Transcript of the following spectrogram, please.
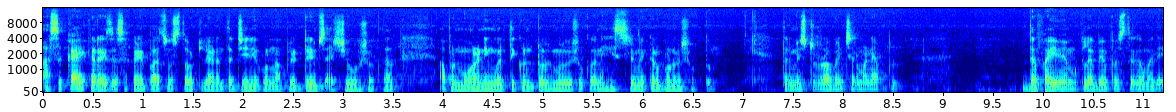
असं काय करायचं? सकाळी पाच वाजता उठल्यानंतर जेणेकरून आपले ड्रीम्स अचीव होऊ शकतात. आपण मॉर्निंगवरती कंट्रोल मिळवू शकतो आणि हिस्ट्री मेकर बनवू शकतो. तर मिस्टर रॉबिन शर्माने आप द फाईव्ह एम क्लब या पुस्तकामध्ये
